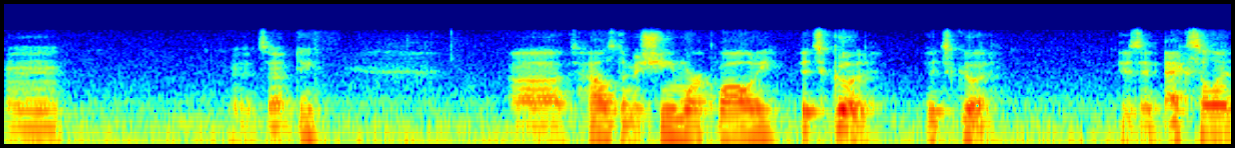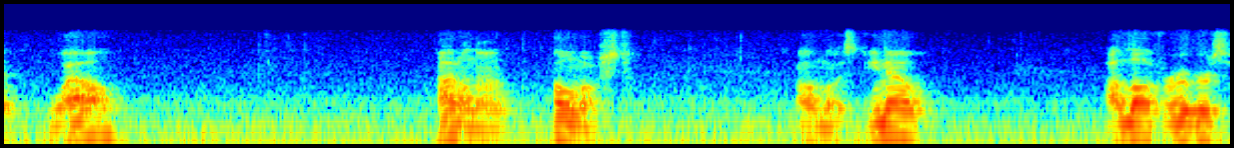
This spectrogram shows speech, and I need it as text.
And it's empty. Uh, how's the machine work quality? It's good. It's good. Is it excellent? Well, I don't know. Almost. Almost. You know, I love Rugers,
